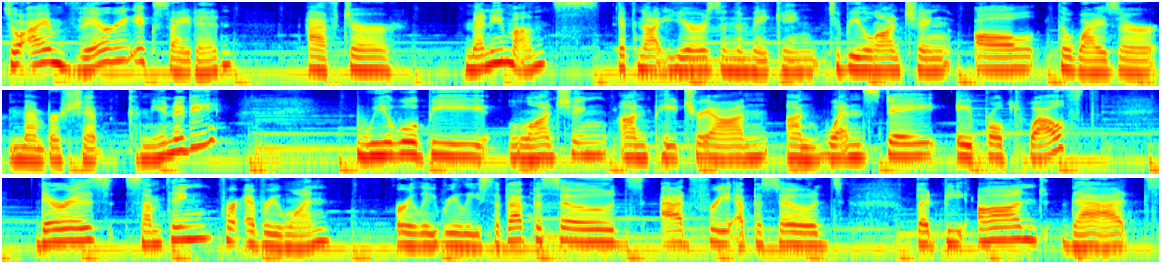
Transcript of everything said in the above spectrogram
So I am very excited after many months, if not years in the making, to be launching All the Wiser membership community. We will be launching on Patreon on Wednesday, April 12th. There is something for everyone early release of episodes, ad free episodes. But beyond that,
